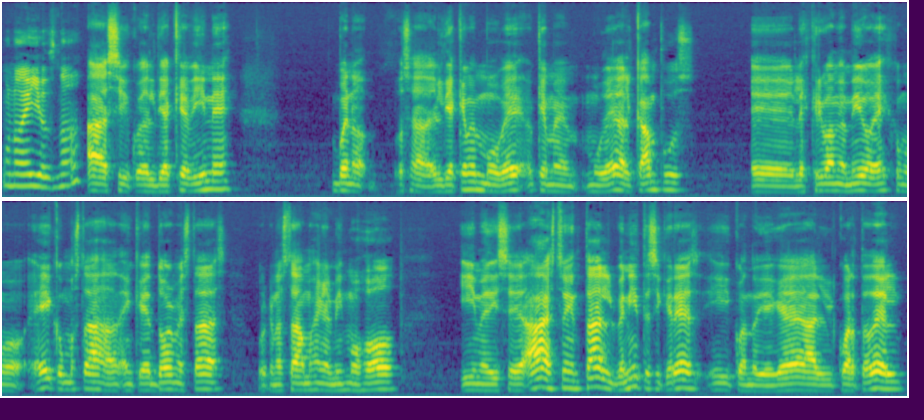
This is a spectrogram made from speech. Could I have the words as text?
uno de ellos, ¿no? Ah, sí, el día que vine, bueno, o sea, el día que me mudé, que me mudé al campus, eh, le escribo a mi amigo, es como, hey, ¿cómo estás? ¿En qué dorm estás? Porque no estábamos en el mismo hall. Y me dice, ah, estoy en tal, venite si querés. Y cuando llegué al cuarto de él,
